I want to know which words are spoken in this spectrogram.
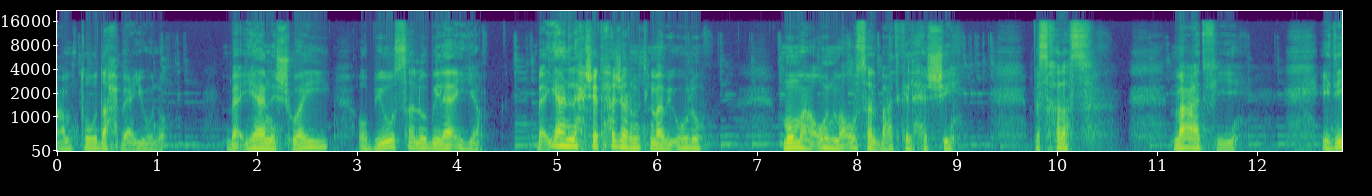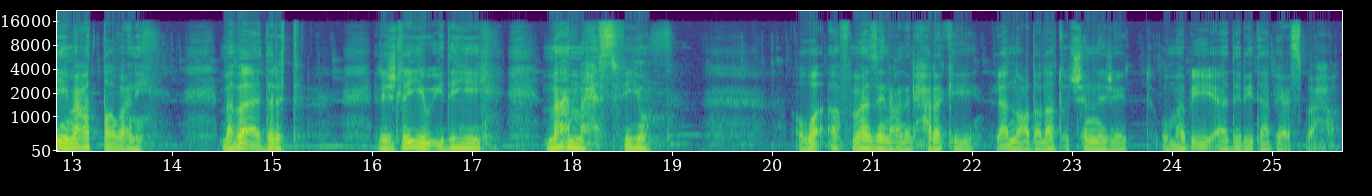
عم توضح بعيونه. بقيان شوي وبيوصل وبيلاقيها بقيان لحشة حجر مثل ما بيقولوا. مو معقول ما أوصل بعد كل هالشي. بس خلص ما عاد في إيدي ما عاد طاوعني. ما بقى قدرت. رجلي وإيدي ما عم أحس فيهم. ووقف مازن عن الحركة لأنه عضلاته تشنجت وما بقي قادر يتابع سباحة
